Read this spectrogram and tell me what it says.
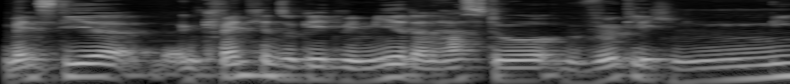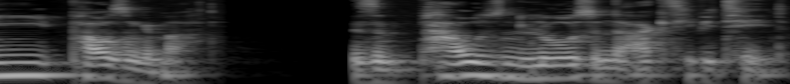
wenn es dir ein Quäntchen so geht wie mir, dann hast du wirklich nie Pausen gemacht. Wir sind pausenlos in der Aktivität.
